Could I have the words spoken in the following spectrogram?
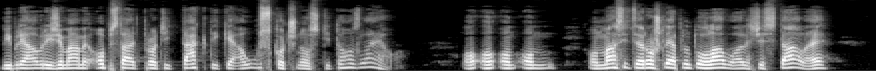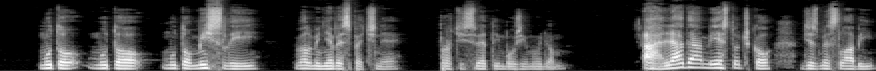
Biblia hovorí, že máme obstáť proti taktike a úskočnosti toho zlého. On, on, on, on má síce rozšliapnutú hlavu, ale ešte stále mu to, mu to, mu to myslí veľmi nebezpečne proti svetým Božím ľuďom. A hľadá miestočko, kde sme slabí.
